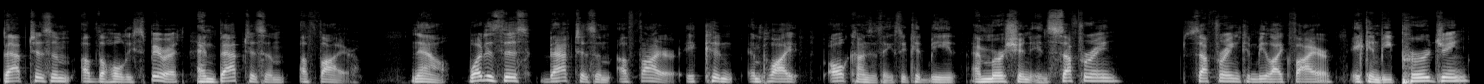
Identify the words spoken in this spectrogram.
baptism of the Holy Spirit, and baptism of fire. Now, what is this baptism of fire? It can imply all kinds of things. It could be immersion in suffering. Suffering can be like fire. It can be purging,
